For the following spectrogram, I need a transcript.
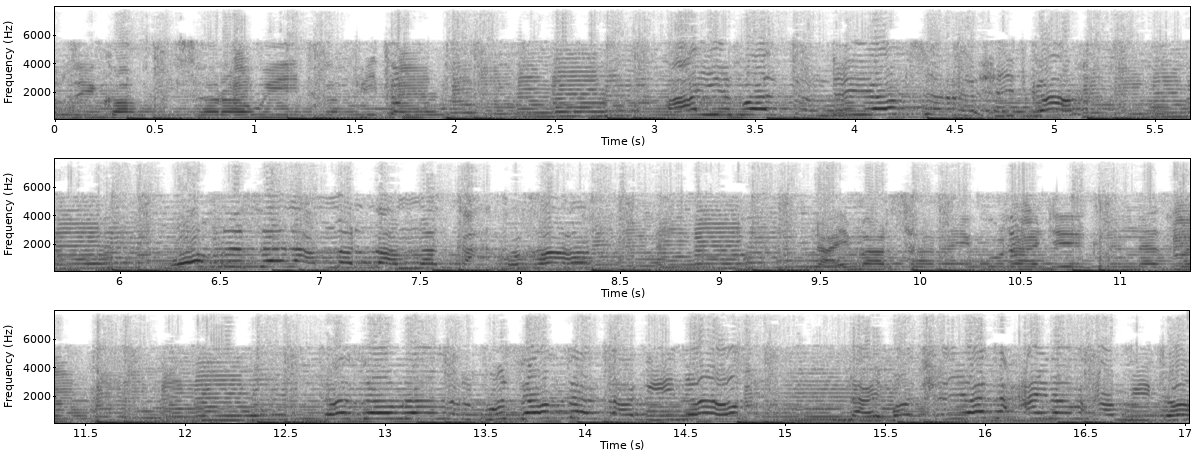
عبزيكا في سراويت كفيتين اي فالتن ديا بسر حيتكا وفر سلام مرتا متكعتخا ناي مارسا ناي قناجيك للنزل تسامرا مركوسام تاقينا ناي مضحيات تحينا محميتا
